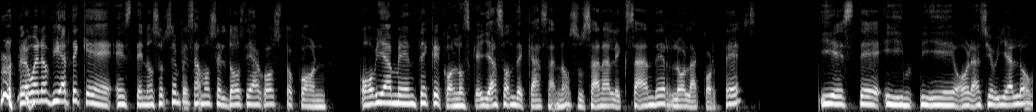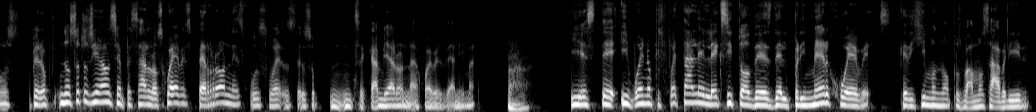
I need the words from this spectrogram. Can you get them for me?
Pero bueno, fíjate que este, nosotros empezamos el 2 de agosto con Obviamente que con los que ya son de casa, ¿no? Susana Alexander, Lola Cortés y este y, Horacio Villalobos. Pero nosotros íbamos a empezar los jueves, perrones, pues, se, cambiaron a jueves de animales. Y este, y bueno, pues fue tal el éxito desde el primer jueves que dijimos, no, pues vamos a abrir.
